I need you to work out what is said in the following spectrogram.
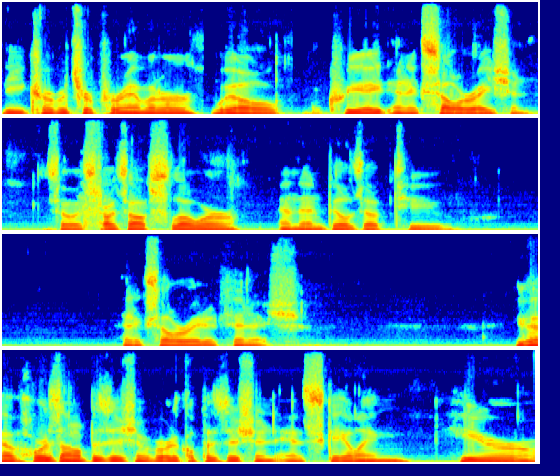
The curvature parameter will create an acceleration. So it starts off slower and then builds up to an accelerated finish. You have horizontal position, vertical position, and scaling here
